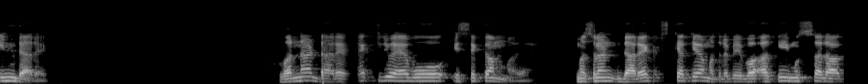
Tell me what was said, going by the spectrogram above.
इनडायरेक्ट वरना डायरेक्ट जो है वो इससे कम आया है मसलन डायरेक्ट का क्या मतलब है? वाकी मुसलात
